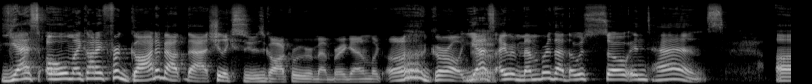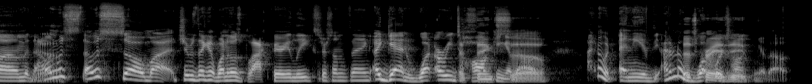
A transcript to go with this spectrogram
Yes. Oh my god, I forgot about that. She like sues Gawker. We remember again. I'm like, oh girl. Yes, Yeah. I remember that. That was so intense. Um, that Yeah. one was that was so much. It was like one of those BlackBerry leaks or something. Again, what are we I talking think so. about? I don't know what any of the. I don't know That's what crazy. we're talking about.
